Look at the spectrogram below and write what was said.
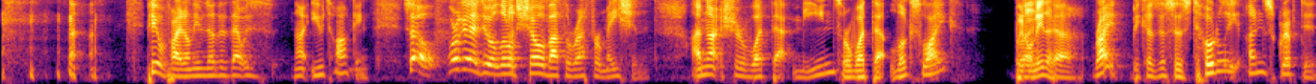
People probably don't even know that that was not you talking. So, we're going to do a little show about the Reformation. I'm not sure what that means or what that looks like. We don't but, either. Uh, right, because this is totally unscripted.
